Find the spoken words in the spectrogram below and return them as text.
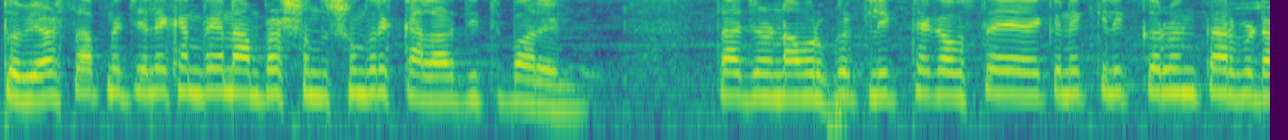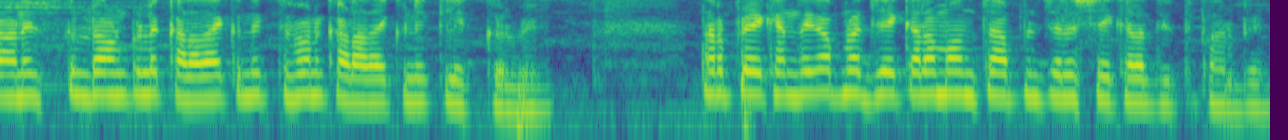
তো বিয়ার্স আপনি চাইলে এখান থেকে নামটা সুন্দর সুন্দর কালার দিতে পারেন। তার জন্য নামের উপর ক্লিক থাকা অবস্থায় আইকনে ক্লিক করবেন। তারপর ডাউন স্কুল ডাউন করলে কালার আইকন দেখতে পাবেন। কালার আইকনে ক্লিক করবেন। তারপর এখান থেকে আপনার যে কালার মন চায়, আপনি চাইলে সেই কালার দিতে পারবেন।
